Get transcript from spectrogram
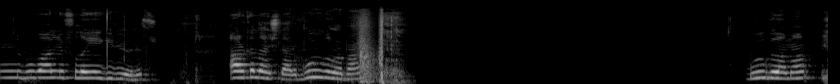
Şimdi bu Wallifly'a giriyoruz. Arkadaşlar bu uygulama bu uygulama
